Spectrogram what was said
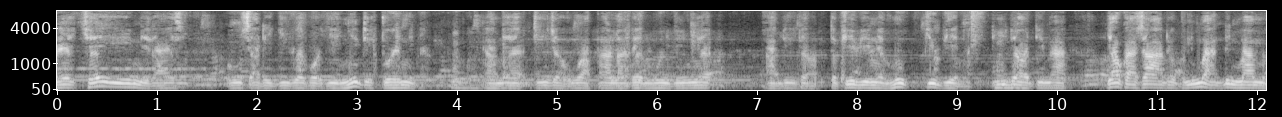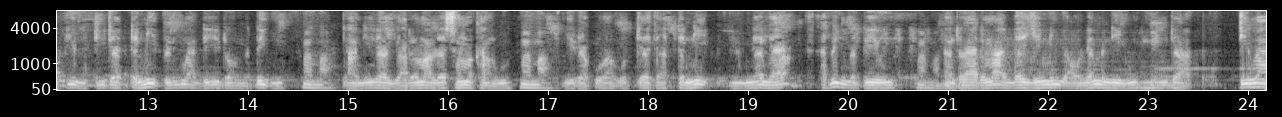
မဲချိန်နေတာဥစားဒီကြီးပဲပေါ့ရင်းညစ်တွေတွဲနေတာမှန်ပါဒါနဲ့ဒီတော့ဟိုကပါလာတဲ့ငွေတွေနဲ့အာဒီတော့တဖြည်းဖြည်းနဲ့မှုပြုတ်ပြင်းတယ်ဒီတော့ဒီမှာ ရောက်ကစားတော့ဘလူးမအတိမမပြုတ်ဒီတော့တနည်းဘလူးမဒီတော့မသိဘူးမှန်ပါဒါဒီတော့ရွာထဲမှာလည်းဆုံးမခံဘူးမှန်ပါဒီတော့ကိုကကိုတဲတာတနည်းယူနေလည်းအသိမပေးဘူးမှန်ပါအန္တရာယ်ဓမ္မလည်းရင်းနှီးအောင်လည်းမနေဘူးဒီတော့ဒီမှာ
